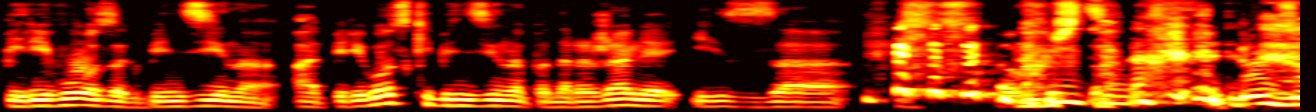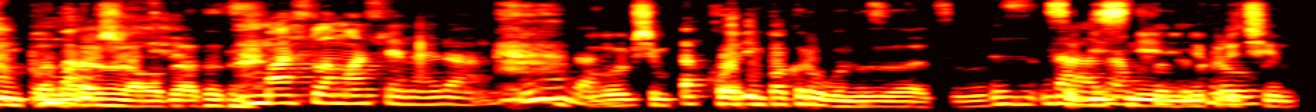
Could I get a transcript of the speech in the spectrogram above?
перевозок бензина, а перевозки бензина подорожали из-за того, что бензин подорожал. Масло масляное, да. Ну В общем, ходим по кругу называется, с объяснениями причин.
